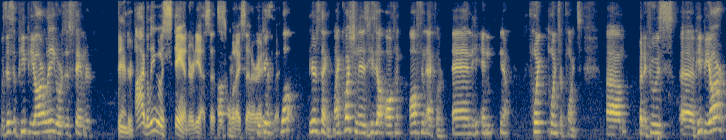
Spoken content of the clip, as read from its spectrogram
Was this a PPR league or is this standard? Standard. I believe it was standard. Yes, that's okay. what I said already. Because, well, here's the thing. My question is, he's got Austin, Austin Ekeler, and and you know, point points are points. Um, but if it was uh, PPR,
